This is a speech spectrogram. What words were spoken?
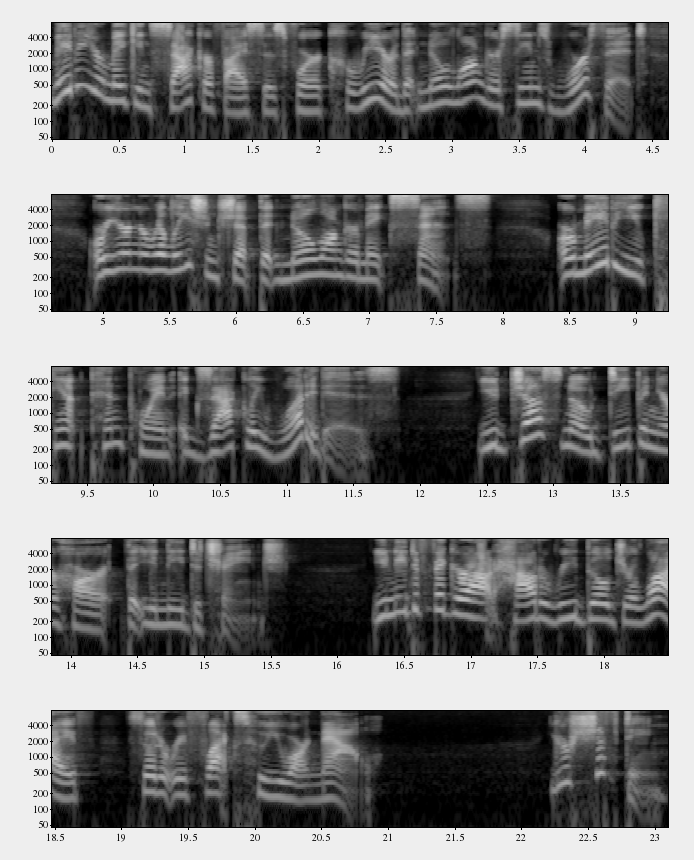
Maybe you're making sacrifices for a career that no longer seems worth it, or you're in a relationship that no longer makes sense, or maybe you can't pinpoint exactly what it is. You just know deep in your heart that you need to change. You need to figure out how to rebuild your life so that it reflects who you are now. You're shifting.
